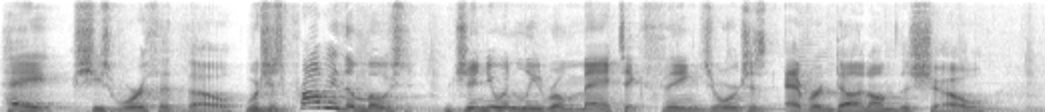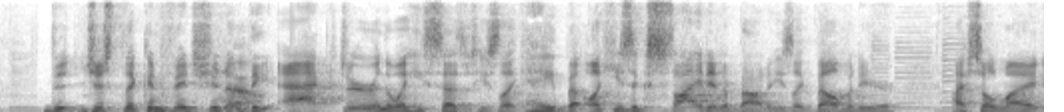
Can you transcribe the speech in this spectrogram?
Hey, she's worth it though, which is probably the most genuinely romantic thing George has ever done on the show. The, just the convention of Yeah. the actor and the way he says it. He's like, hey, but like he's excited about it. He's like, Belvedere, I sold my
